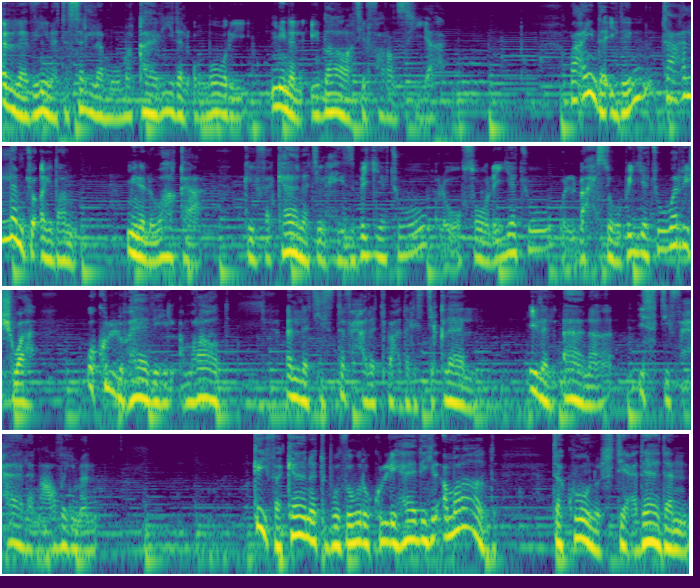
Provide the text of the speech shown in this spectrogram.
الذين تسلموا مقاليد الأمور من الإدارة الفرنسية. وعندئذ تعلمت أيضا من الواقع كيف كانت الحزبية والوصولية والمحسوبية والرشوة وكل هذه الأمراض التي استفحلت بعد الاستقلال إلى الآن استفحالا عظيما. كيف كانت بذور كل هذه الأمراض تكون استعدادا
